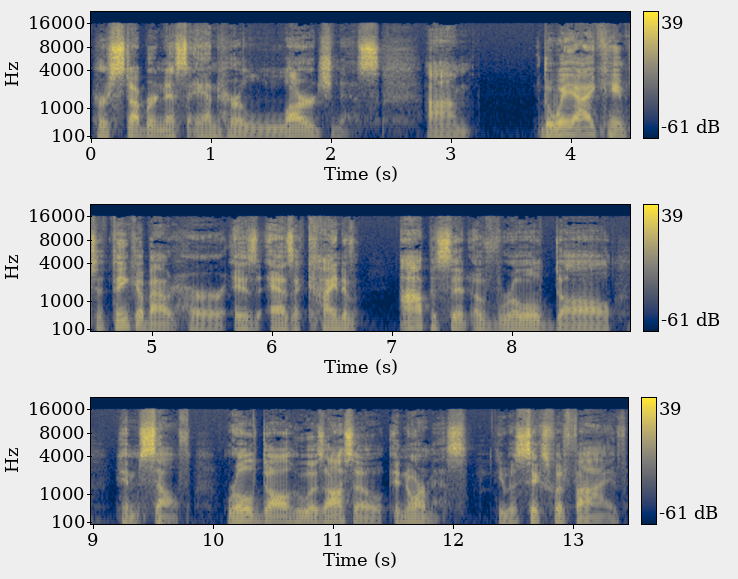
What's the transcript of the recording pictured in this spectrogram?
her stubbornness, and her largeness. Um, the way I came to think about her is as a kind of opposite of Roald Dahl himself. Roald Dahl, who was also enormous, he was six foot five,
